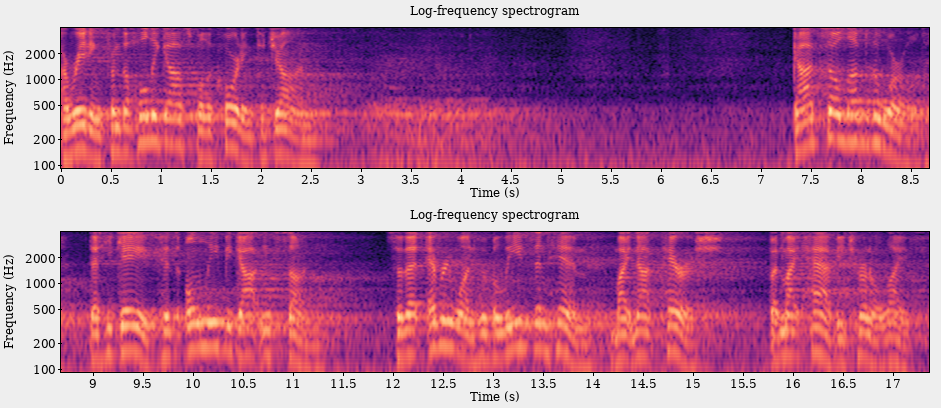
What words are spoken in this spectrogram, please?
A reading from the Holy Gospel according to John. God so loved the world that he gave his only begotten Son, so that everyone who believes in him might not perish, but might have eternal life.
